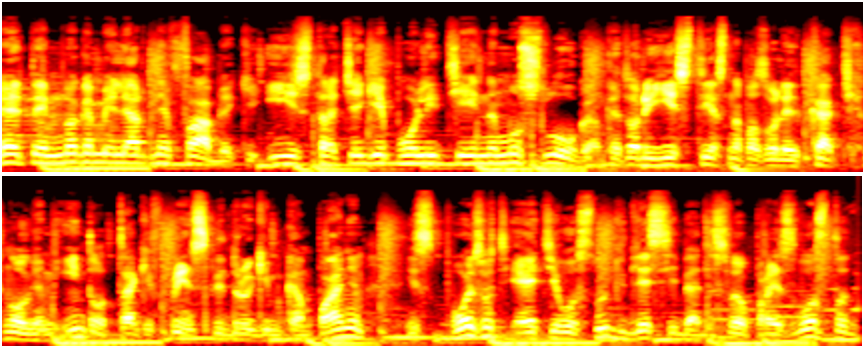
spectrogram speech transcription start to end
Это и многомиллиардные фабрики, и стратегии по литейным услугам, которые, естественно, позволят как технологам Intel, так и, в принципе, другим компаниям использовать использовать эти услуги для себя, для своего производства,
